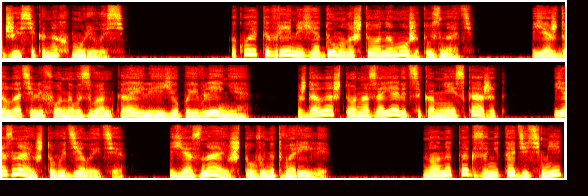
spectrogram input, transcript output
Джессика нахмурилась. Какое-то время я думала, что она может узнать. Я ждала телефонного звонка или ее появления. Ждала, что она заявится ко мне и скажет, «Я знаю, что вы делаете. Я знаю, что вы натворили». Но она так занята детьми,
